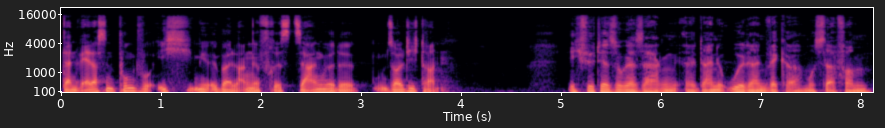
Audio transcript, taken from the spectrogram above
dann wäre das ein Punkt, wo ich mir über lange Frist sagen würde, sollte ich dran. Ich würde ja sogar sagen, äh, deine Uhr, dein Wecker muss da vom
